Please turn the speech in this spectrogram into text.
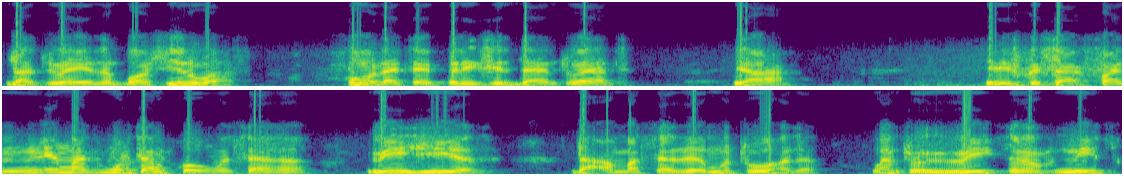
dat Weiderbos hier was, voordat hij president werd, ja, heeft gezegd van niemand moet hem komen zeggen wie hier de ambassadeur moet worden, want we weten nog niet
